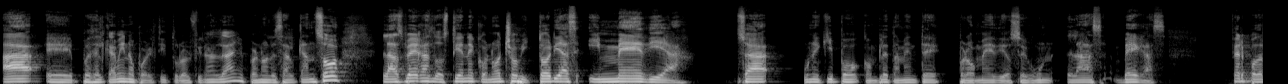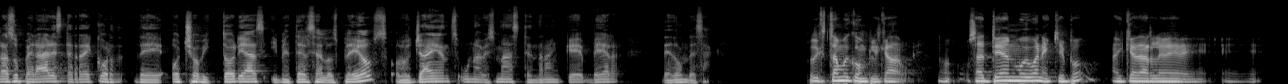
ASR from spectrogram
a eh, pues el camino por el título al final del año, pero no les alcanzó. Las Vegas los tiene con 8 victorias y media. O sea, un equipo completamente promedio según Las Vegas. Fer podrá superar este récord de 8 victorias y meterse a los playoffs o los Giants una vez más tendrán que ver de dónde sacan. Pues está muy complicado, güey. ¿no? O sea, tienen muy buen equipo. Hay que darle eh,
